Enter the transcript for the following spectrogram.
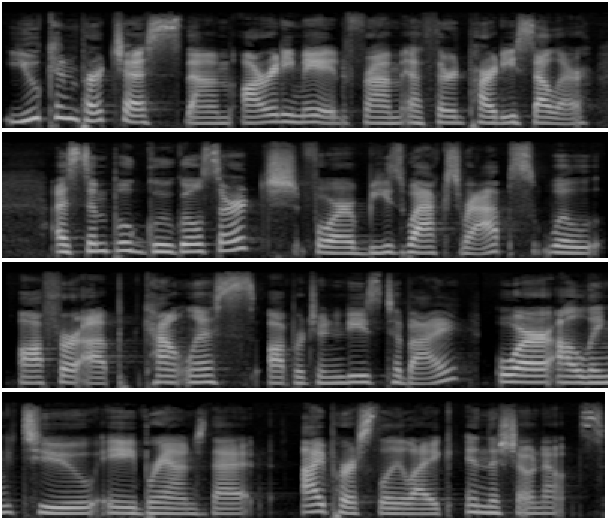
you can purchase them already made from a third party seller. A simple Google search for beeswax wraps will offer up countless opportunities to buy, or I'll link to a brand that I personally like in the show notes.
